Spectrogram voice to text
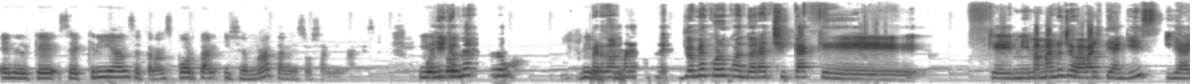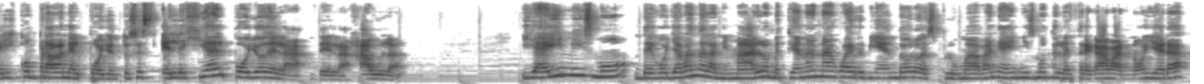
en el que se crían, se transportan y se matan esos animales. Y Oye, yo me acuerdo, perdón, María yo me acuerdo cuando era chica que que mi mamá nos llevaba al tianguis y ahí compraban el pollo. Entonces elegía el pollo de la, de la jaula y ahí mismo degollaban al animal, lo metían en agua hirviendo, lo desplumaban y ahí mismo te lo entregaban, ¿no? Y era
